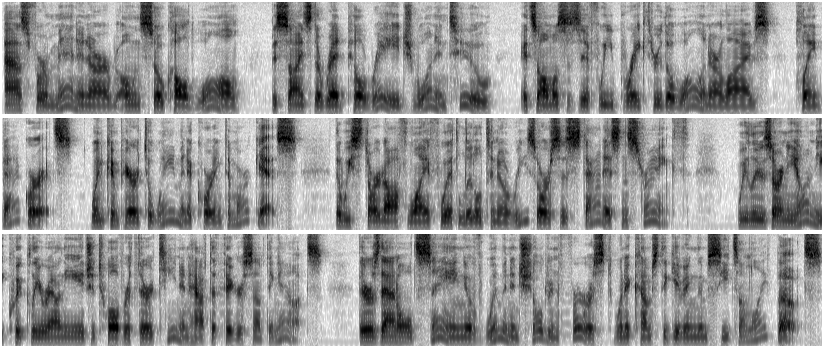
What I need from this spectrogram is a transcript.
As for men in our own so called wall, besides the red pill rage 1 and 2, it's almost as if we break through the wall in our lives playing backwards when compared to women, according to Marcus. That we start off life with little to no resources, status, and strength. We lose our neoteny quickly around the age of 12 or 13 and have to figure something out. There's that old saying of women and children first when it comes to giving them seats on lifeboats.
